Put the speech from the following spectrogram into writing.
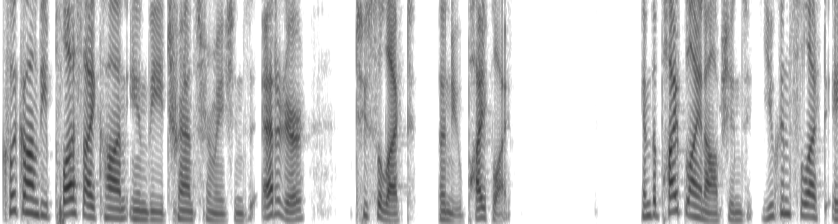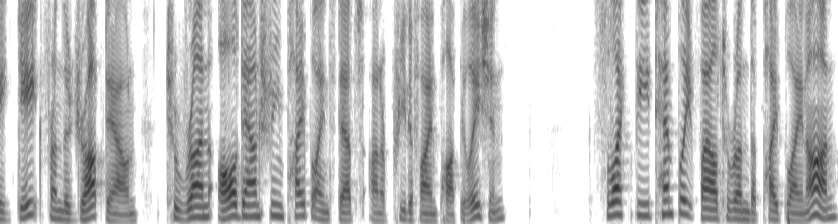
Click on the plus icon in the Transformations Editor to select a new pipeline. In the pipeline options, you can select a gate from the dropdown to run all downstream pipeline steps on a predefined population, select the template file to run the pipeline on,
